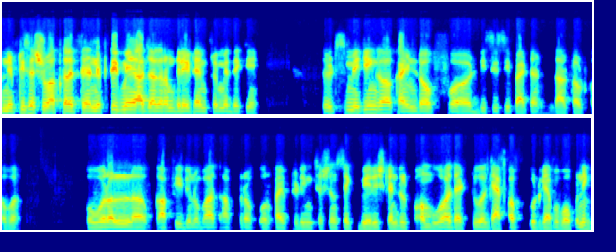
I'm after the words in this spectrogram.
Nifty से शुरुआत कर लेते हैं। निफ्टी में आज अगर हम डेली टाइम फ्रेम में देखें तो it's making a kind of DCC pattern dark cloud cover overall काफ़ी दिनों बाद after four five trading sessions एक बेरिश कैंडल फॉर्म हुआ that to a gap up good gap up opening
